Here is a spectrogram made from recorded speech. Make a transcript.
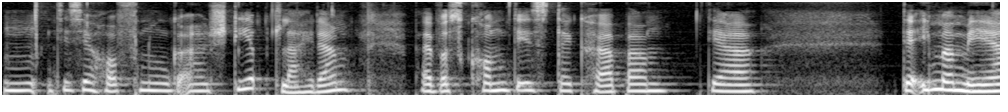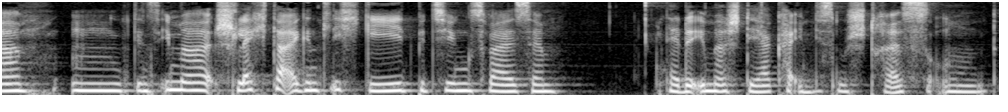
mh, mm, diese Hoffnung äh, stirbt leider, weil was kommt ist der Körper, der der immer mehr, mm, den es immer schlechter eigentlich geht, beziehungsweise der da immer stärker in diesem Stress und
